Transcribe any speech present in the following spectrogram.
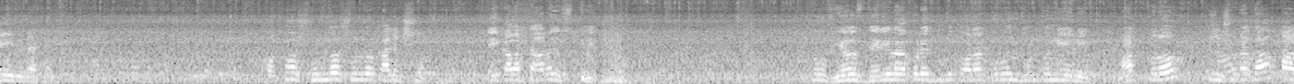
এই যে দেখেন। কত সুন্দর সুন্দর কালেকশন এই কালারটা আরও তো ভিউজ দেরি না করে দ্রুত অর্ডার করুন, দ্রুত নিয়ে নিন। মাত্র তিনশো টাকা পার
